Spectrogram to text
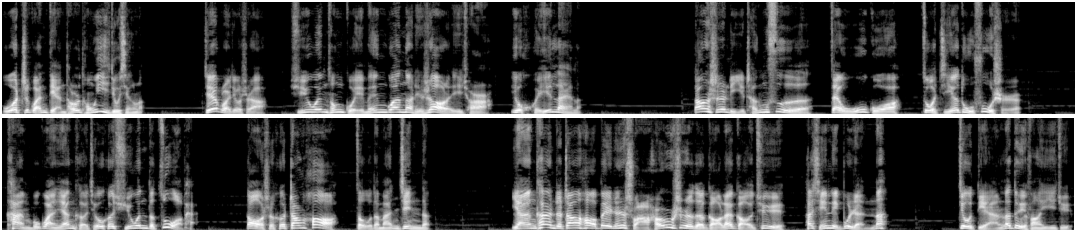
我只管点头同意就行了。结果就是啊，徐温从鬼门关那里绕了一圈，又回来了。当时李承嗣在吴国做节度副使，看不惯严可求和徐温的做派，倒是和张浩走得蛮近的。眼看着张浩被人耍猴似的搞来搞去，他心里不忍呢。就点了对方一句：“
